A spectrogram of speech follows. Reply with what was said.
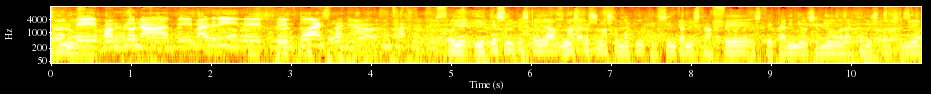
Bueno. de Pamplona, de Madrid, de, de toda España. Mucha gente. sí. Oye, ¿y qué sientes que haya más personas como tú que sientan esta fe, este cariño al Señor, a Cristo, al Señor?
